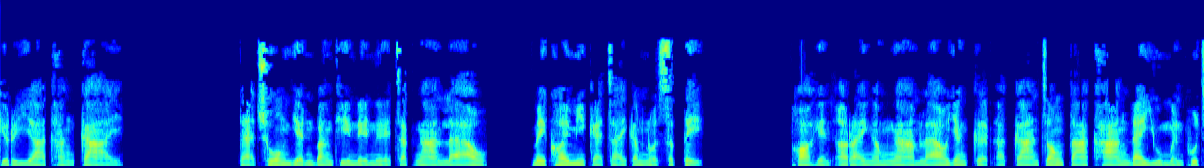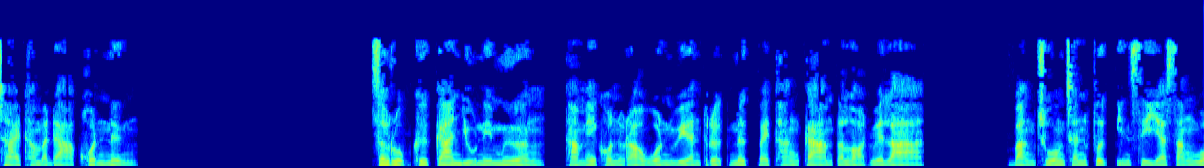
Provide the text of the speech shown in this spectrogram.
กิริยาทางกาย แต่ช่วงเย็นบางทีเหนื่อยจากงานแล้ว ไม่ค่อยมีแก่ใจกำหนดสติ พอเห็นอะไรงามๆแล้วยังเกิดอาการจ้องตาค้างได้อยู่เหมือนผู้ชายธรรมดาคนหนึ่ง สรุปคือการอยู่ในเมือง ทำให้คนเราวนเวียนตรึกนึกไปทางกามตลอดเวลา บางช่วงฉันฝึกอินทรียสังว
